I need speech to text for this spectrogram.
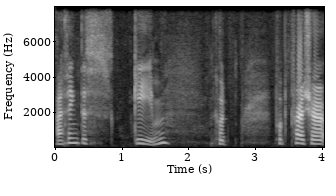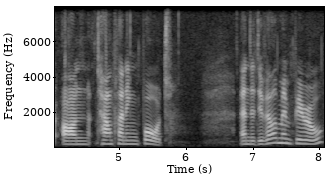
I think this scheme could put pressure on town planning board and the development bureau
